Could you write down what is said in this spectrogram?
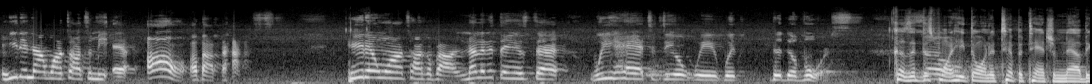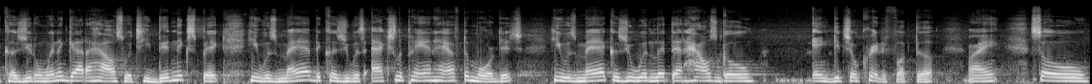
He did not want to talk to me at all about the house. He didn't want to talk about none of the things that we had to deal with with the divorce. Because at this point, he throwing a temper tantrum now because you don't went and got a house which he didn't expect. He was mad because you was actually paying half the mortgage. He was mad because you wouldn't let that house go and get your credit fucked up, right? So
